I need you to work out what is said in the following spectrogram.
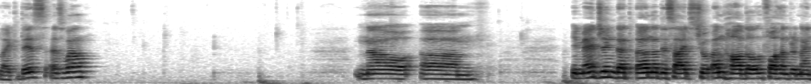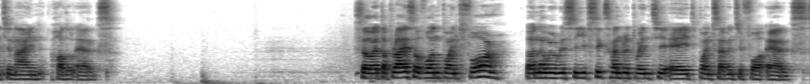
like this as well Now, um, imagine that Anna decides to unhodl 499 hodl ergs. So at a price of 1.4, Uh, Anna will receive 628.74 ergs,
